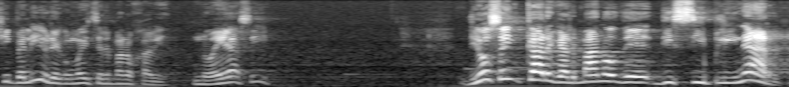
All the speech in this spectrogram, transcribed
Chipe libre, como dice el hermano Javier. No es así. Dios se encarga, hermano, de disciplinar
